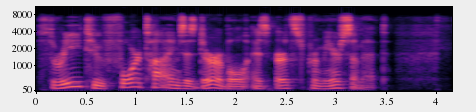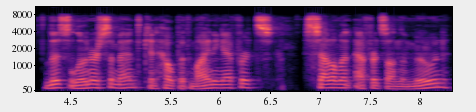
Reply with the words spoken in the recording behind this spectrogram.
three to four times as durable as Earth's premier cement. This lunar cement can help with mining efforts, settlement efforts on the moon,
